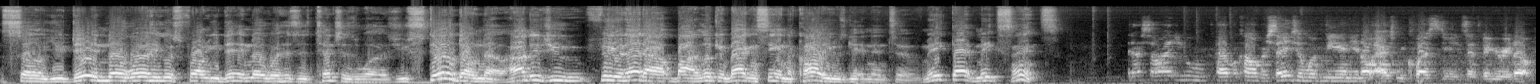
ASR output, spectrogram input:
So you didn't know where he was from. You didn't know what his intentions was. You still don't know. How did you figure that out by looking back and seeing the car he was getting into? Make that make sense. That's how you have a conversation with me and you know ask me questions and figure it out.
